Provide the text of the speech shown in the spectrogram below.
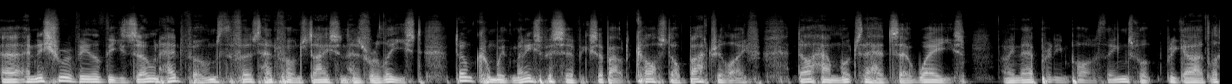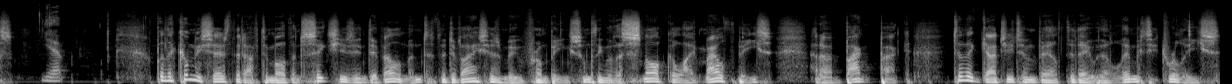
Uh, initial reveal of the Zone headphones, the first headphones Dyson has released, don't come with many specifics about cost or battery life, nor how much the headset weighs. I mean, they're pretty important things, but regardless. Yep. But the company says that after more than six years in development, the device has moved from being something with a snorkel like mouthpiece and a backpack to the gadget unveiled today with a limited release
